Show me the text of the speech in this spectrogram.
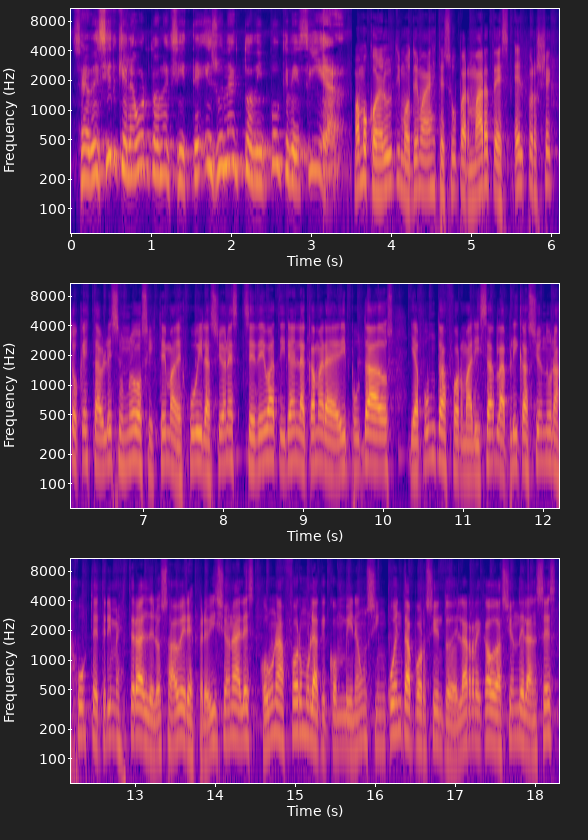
O sea, decir que el aborto no existe es un acto de hipocresía. Vamos con el último tema de este super martes. El proyecto que establece un nuevo sistema de jubilaciones se debatirá en la Cámara de Diputados y apunta a formalizar la aplicación de un ajuste trimestral de los saberes previsionales con una fórmula que combina un 50% de la recaudación del ANSES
